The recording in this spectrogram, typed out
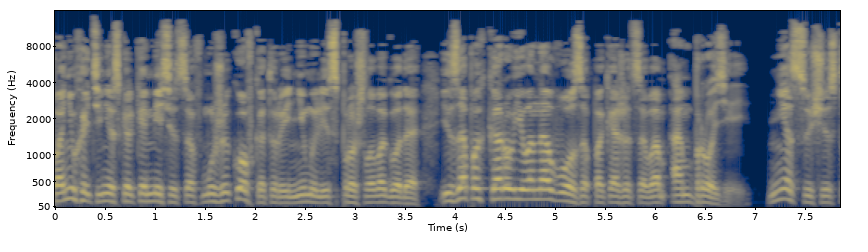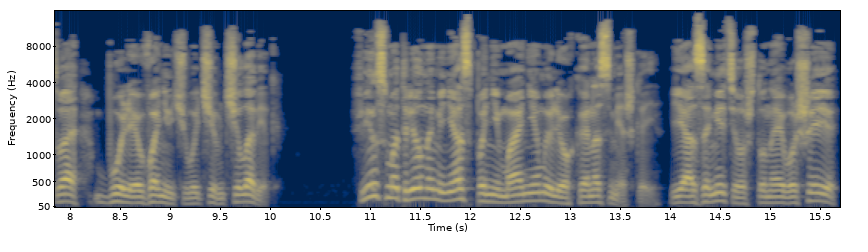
понюхайте несколько месяцев мужиков, которые не мылись с прошлого года, и запах коровьего навоза покажется вам амброзией. Нет существа более вонючего, чем человек. Финн смотрел на меня с пониманием и легкой насмешкой. Я заметил, что на его шее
